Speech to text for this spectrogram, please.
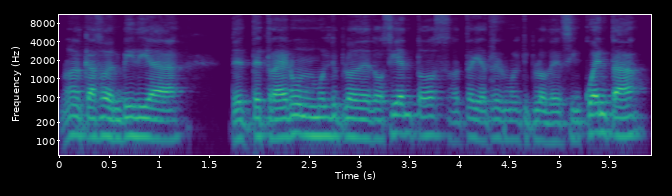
¿No? En el caso de Nvidia, de, de traer un múltiplo de 200, ahorita ya trae un múltiplo de 50,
